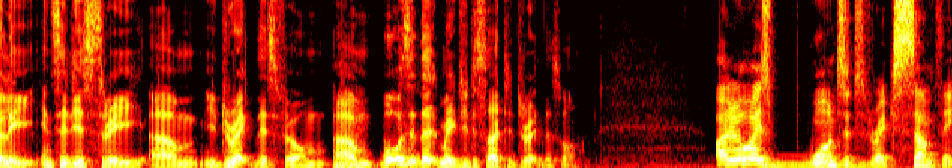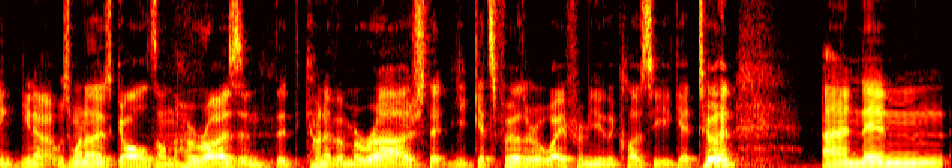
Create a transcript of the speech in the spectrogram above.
Leigh, Insidious three, um, you direct this film. Um, Mm-hmm. What was it that made you decide to direct this one? I'd always wanted to direct something. You know, it was one of those goals on the horizon, that kind of a mirage that gets further away from you the closer you get to it. And then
